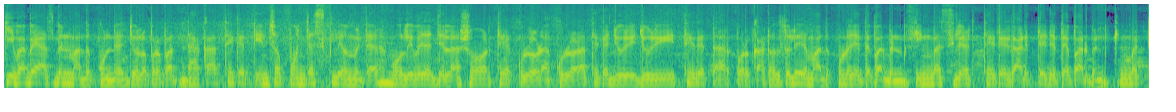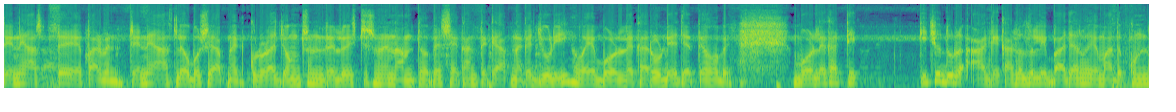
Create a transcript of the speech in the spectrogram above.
কীভাবে আসবেন মাধবকুণ্ডে? জলপ্রপাত ঢাকা থেকে তিনশো পঞ্চাশ কিলোমিটার মৌলিবাজার জেলা শহর থেকে কুলোড়া কুলোড়া থেকে জুড়ি জুড়ি থেকে তারপর কাঠলতলি হয়ে মাধবকুণ্ডে যেতে পারবেন কিংবা সিলেট থেকে গাড়িতে যেতে পারবেন কিংবা ট্রেনে আসতে পারবেন। ট্রেনে আসলে অবশ্যই আপনাকে কুলোড়া জংশন রেলওয়ে স্টেশনে নামতে হবে। সেখান থেকে আপনাকে জুড়ি হয়ে বড়লেখা রোডে যেতে হবে। বড়লেখা ঠিক কিছু দূর আগে কাঠলতলি বাজার হয়ে মাধবকুণ্ড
